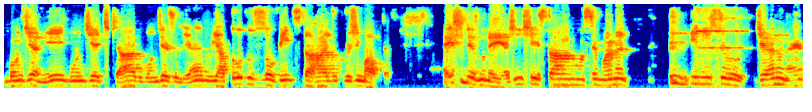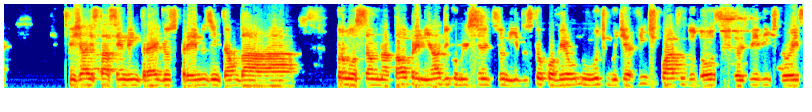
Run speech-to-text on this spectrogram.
Bom dia, Ney, bom dia, Tiago, bom dia, Juliano, e a todos os ouvintes da Rádio Cruz de Malta. É isso mesmo, Ney, a gente está numa semana, início de ano, né, e já está sendo entregue os prêmios, então, da promoção Natal Premiado e Comerciantes Unidos, que ocorreu no último dia 24 de 12 de 2022,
